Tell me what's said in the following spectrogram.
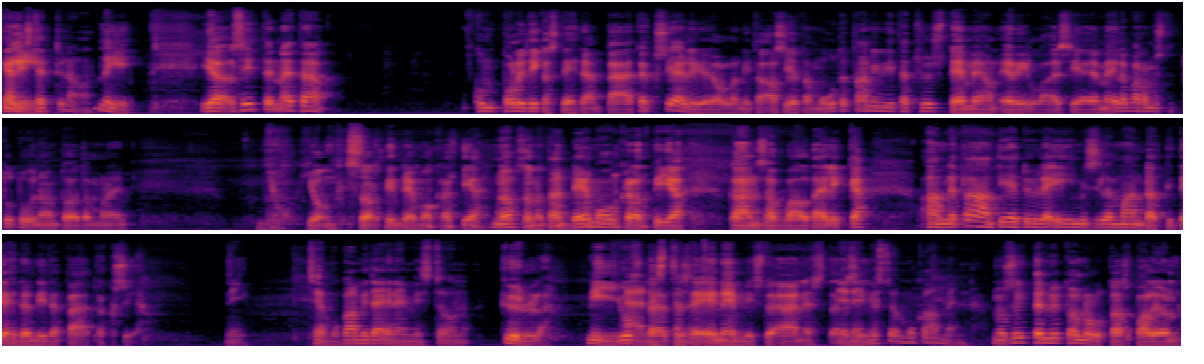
Kärjistettynä niin, on. Niin. Ja sitten näitä, kun politiikassa tehdään päätöksiä, eli jolla niitä asioita muutetaan, niin niitä systeemejä on erilaisia. Ja meillä varmasti tutuin on tuo tämmöinen jonkin sortin demokratia. No, sanotaan demokratia, kansanvalta. Eli annetaan tietyille ihmisille mandaatti tehdä niitä päätöksiä. Niin. Sen mukaan, mitä enemmistö on Kyllä. Niin, just tämä, että se enemmistö äänestää. Enemmistön siinä. mukaan mennä. No sitten nyt on ollut taas paljon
